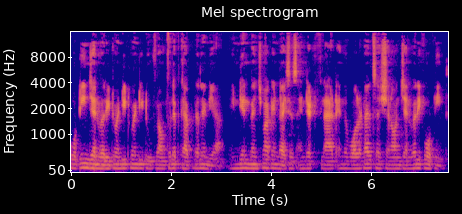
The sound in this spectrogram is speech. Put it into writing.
14 January 2022 from PhillipCapital India. Indian benchmark indices ended flat in the volatile session on January 14th.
